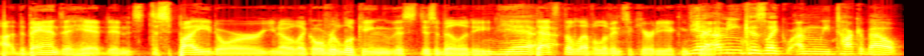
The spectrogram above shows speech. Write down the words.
Uh, the band's a hit, and it's despite or you know like overlooking this disability. Yeah, that's the level of insecurity it can Yeah, create. I mean, because like I mean, we talk about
